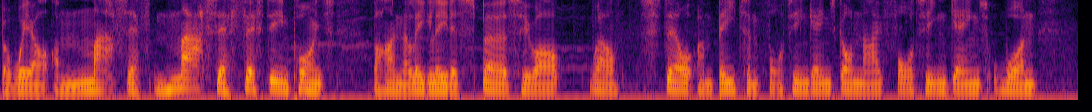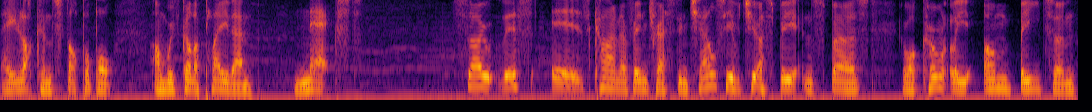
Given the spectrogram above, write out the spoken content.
But we are a massive, massive 15 points behind the league leaders, Spurs, who are well, still unbeaten. 14 games gone now, 14 games won. They look unstoppable, and we've got to play them next. So this is kind of interesting. Chelsea have just beaten Spurs, who are currently unbeaten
